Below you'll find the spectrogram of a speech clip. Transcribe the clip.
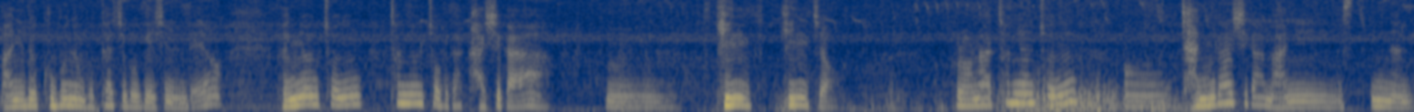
많이들 구분을 못 하시고 계시는데요. 백년초는 천년초보다 가시가 음, 길, 길죠. 그러나 천년초는 어, 잔가시가 많이 있, 있는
